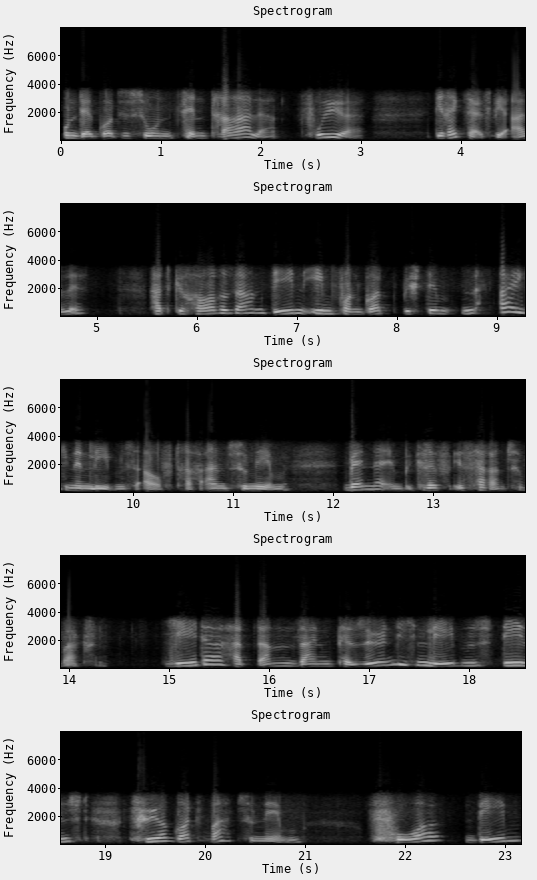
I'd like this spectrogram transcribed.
und der Gottessohn zentraler, früher, direkter als wir alle, hat Gehorsam den ihm von Gott bestimmten eigenen Lebensauftrag anzunehmen, wenn er im Begriff ist, heranzuwachsen. Jeder hat dann seinen persönlichen Lebensdienst für Gott wahrzunehmen, vor dem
